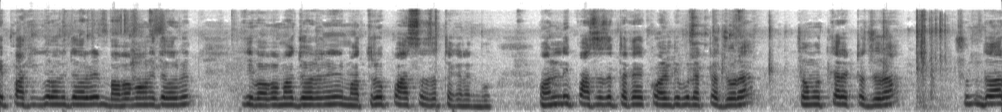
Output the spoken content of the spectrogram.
এই পাখিগুলো নিতে পারবেন, বাবা মাও নিতে পারবেন। যে বাবা মা জোড়া নিয়ে মাত্র পাঁচ হাজার টাকা রাখব। অনলি পাঁচ হাজার টাকায় কোয়ালিটিফুল একটা জোড়া। চমৎকার একটা জোড়া। সুন্দর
